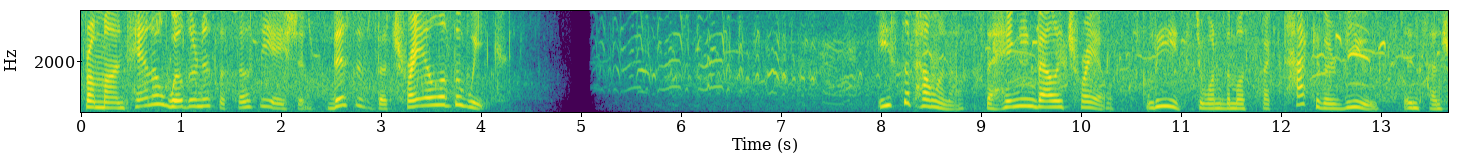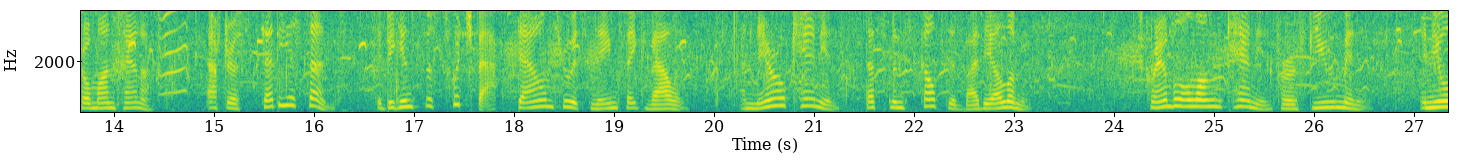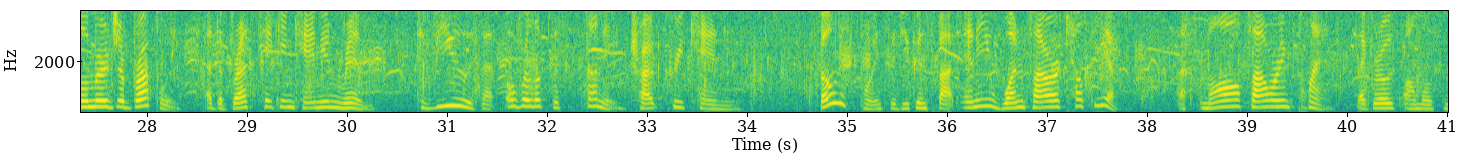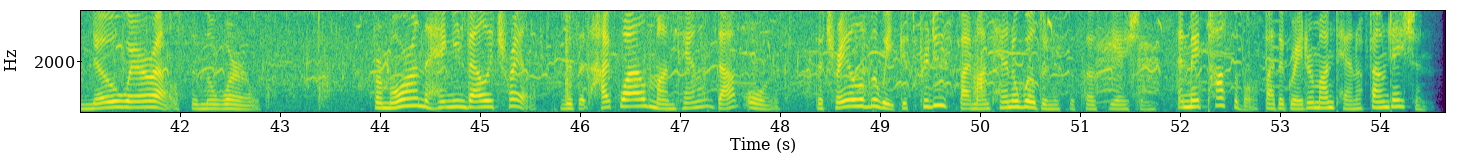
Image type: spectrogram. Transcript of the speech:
From Montana Wilderness Association, this is the Trail of the Week. East of Helena, the Hanging Valley Trail leads to one of the most spectacular views in central Montana. After a steady ascent, it begins to switch back down through its namesake valley, a narrow canyon that's been sculpted by the elements. Scramble along the canyon for a few minutes, and you'll emerge abruptly at the breathtaking canyon rim to views that overlook the stunning Trout Creek Canyon. Bonus points if you can spot any one flower Kelseya, a small flowering plant that grows almost nowhere else in the world. For more on the Hanging Valley Trail, visit hikewildmontana.org. The Trail of the Week is produced by Montana Wilderness Association and made possible by the Greater Montana Foundation.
